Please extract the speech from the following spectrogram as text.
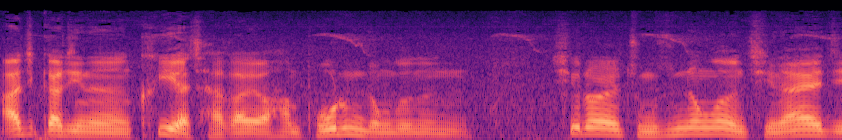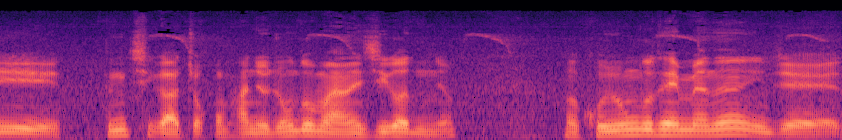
아직까지는 크기가 작아요 한 보름 정도는 7월 중순 정도는 지나야지 등치가 조금 한 요 정도면 안 해지거든요. 그 정도 되면은 이제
